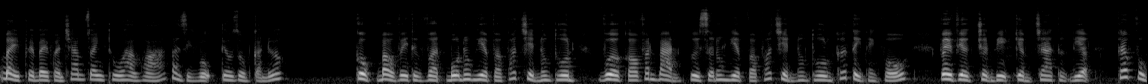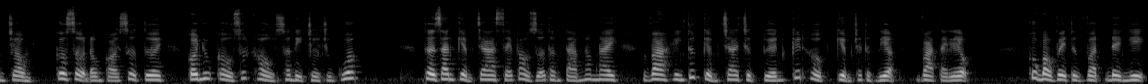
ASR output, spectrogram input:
7,7% doanh thu hàng hóa và dịch vụ tiêu dùng cả nước. Cục Bảo vệ thực vật Bộ Nông nghiệp và Phát triển nông thôn vừa có văn bản gửi Sở Nông nghiệp và Phát triển nông thôn các tỉnh thành phố về việc chuẩn bị kiểm tra thực địa các vùng trồng, cơ sở đóng gói sữa tươi có nhu cầu xuất khẩu sang thị trường Trung Quốc. Thời gian kiểm tra sẽ vào giữa tháng 8 năm nay và hình thức kiểm tra trực tuyến kết hợp kiểm tra thực địa và tài liệu. Cục Bảo vệ thực vật đề nghị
